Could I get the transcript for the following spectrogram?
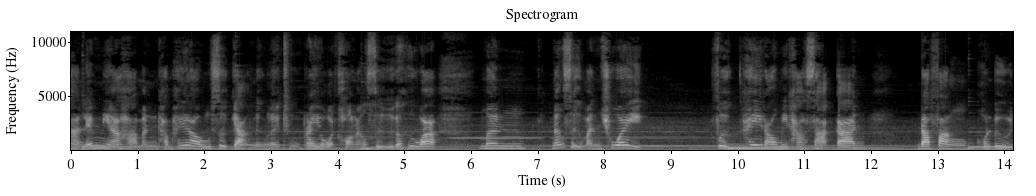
อ่านเล่มนี้ค่ะ มันทำให้เรารู้สึกอย่างหนึ่งเลยถึงประโยชน์ของหนังสือก็คือว่ามันหนังสือมันช่วยฝึกให้เรามีทักษะการรับฟังคนอื่น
